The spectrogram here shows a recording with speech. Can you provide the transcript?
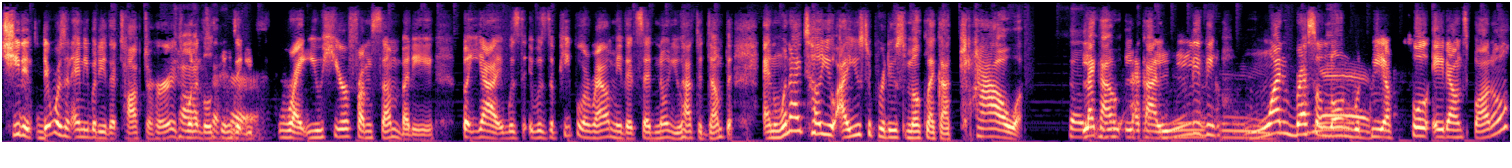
she didn't there wasn't anybody that talked to her it's one of those things that you right you hear from somebody but yeah it was it was the people around me that said no you have to dump it and when i tell you i used to produce milk like a cow So like a like a living Mm, one breast alone would be a full eight ounce bottle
